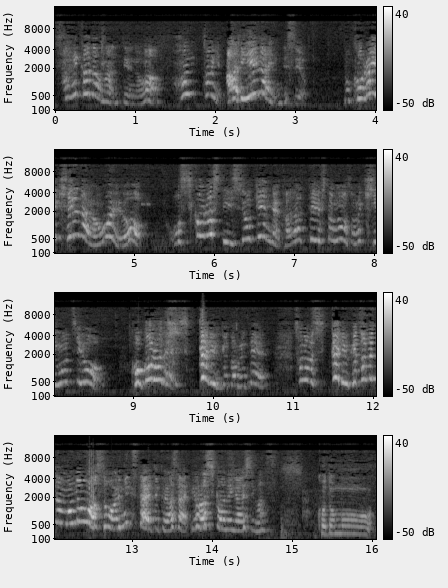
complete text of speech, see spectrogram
再稼働なんていうのは本当にありえないんですよ。もうこれは生きてない思いを押し殺して一生懸命語っている人のその気持ちを心でしっかり受け止めてそのしっかり受け止めたものを願いします。子供を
